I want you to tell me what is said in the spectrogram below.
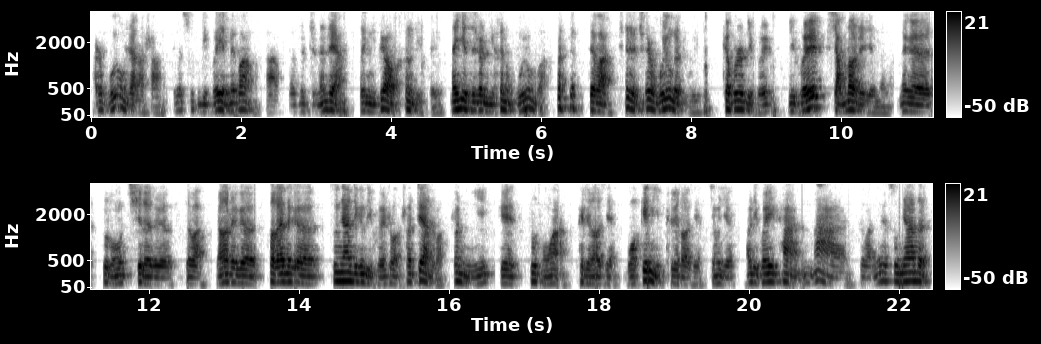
还是吴用让他杀的，这个宋李逵也没办法啊，就只能这样。所以你不要恨李逵，那意思就是你恨吴用吧，对吧？这是这是吴用的主意。可不是李逵，李逵想不到这些的了那个朱仝气的这个，对吧？然后这个后来那个宋江就跟李逵说说这样子吧，说你给朱仝啊赔礼道歉，我给你赔礼道歉，行不行？啊，李逵一看，那对吧？因为宋江的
